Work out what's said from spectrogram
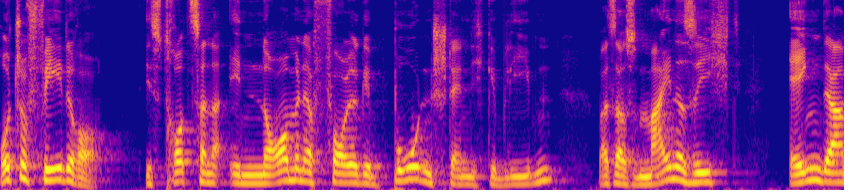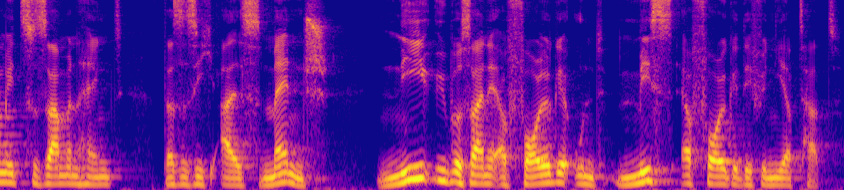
Roger Federer ist trotz seiner enormen Erfolge bodenständig geblieben, was aus meiner Sicht eng damit zusammenhängt, dass er sich als Mensch nie über seine Erfolge und Misserfolge definiert hat.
